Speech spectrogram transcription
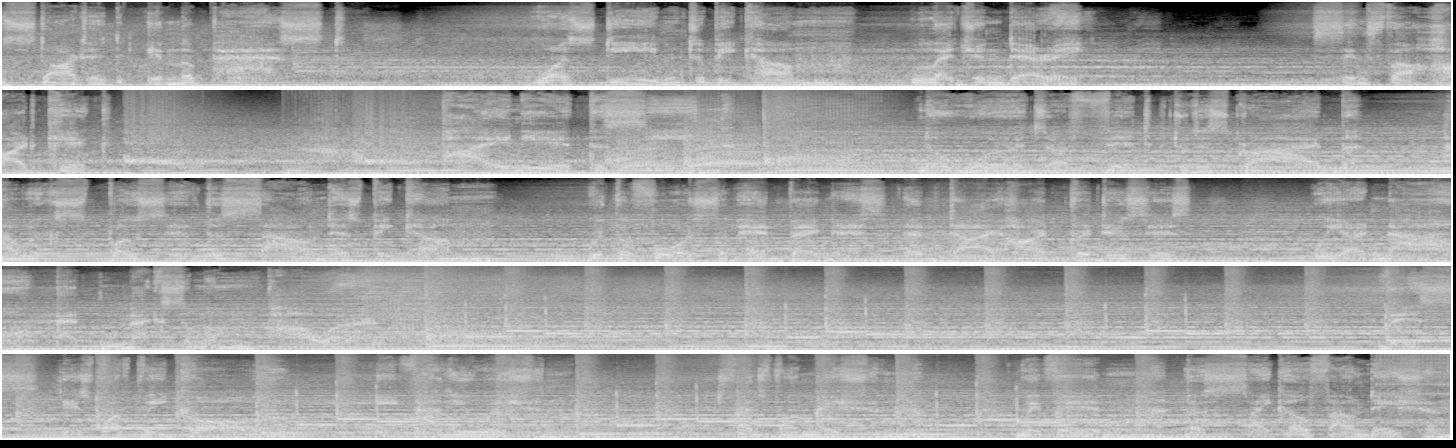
started in the past was deemed to become legendary. Since the hard kick pioneered the scene, no words are fit to describe how explosive the sound has become. With the force of headbangers and die-hard producers, we are now at maximum power. Foundation.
